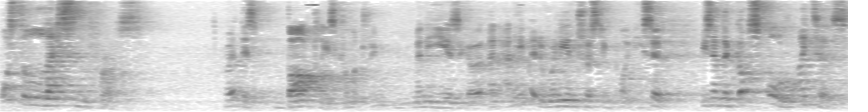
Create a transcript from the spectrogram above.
What's the lesson for us? I read this Barclay's commentary many years ago, and, and he made a really interesting point. He said, he said the gospel writers,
